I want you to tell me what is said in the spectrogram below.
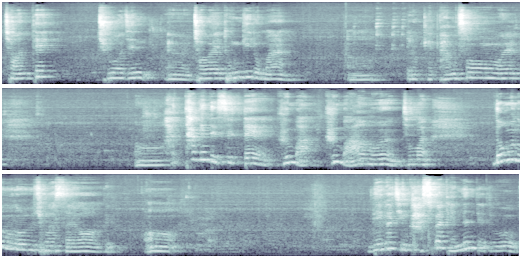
저한테 주어진 어, 저의 동기로만 어, 이렇게 방송을 어, 하- 타게 됐을 때그 마, 그 마음은 정말 너무너무너무 좋았어요. 그, 어, 내가 지금 가수가 됐는데도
